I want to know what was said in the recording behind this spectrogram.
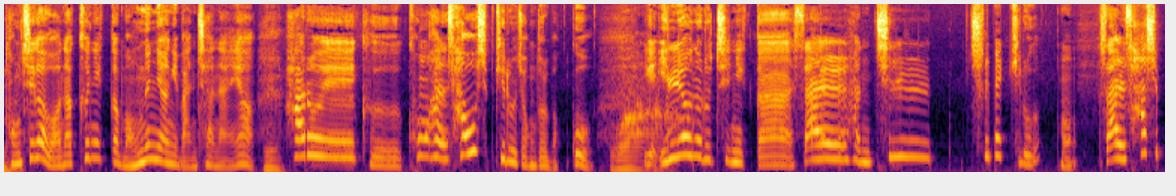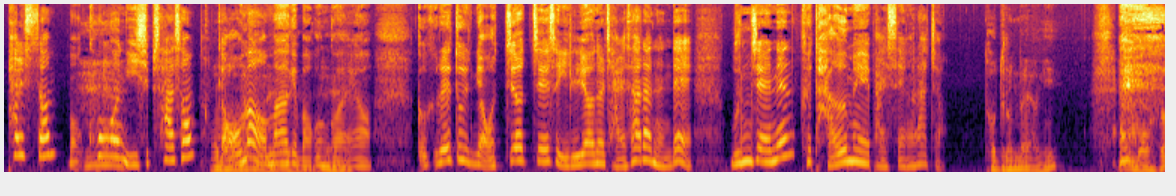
덩치가 워낙 크니까 먹는 양이 많잖아요. 네. 하루에 그 콩 한 4, 50kg 정도를 먹고 와. 이게 1년으로 치니까 쌀 한 7, 700kg, 뭐, 쌀 48섬, 뭐, 콩은 24섬? 그러니까 어마어마하네. 어마어마하게 먹은 네. 거예요. 그- 그래도 그냥 어찌어찌 해서 1년을 잘 살았는데, 문제는 그 다음 해에 발생을 하죠. 더 들었나 양이? 너무 먹어서?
